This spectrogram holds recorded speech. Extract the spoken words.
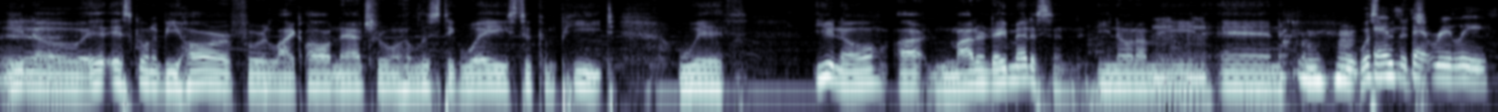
you know it, it's going to be hard for like all natural and holistic ways to compete with you know uh, modern day medicine you know what i mean? And what's been the Instant ch- relief.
